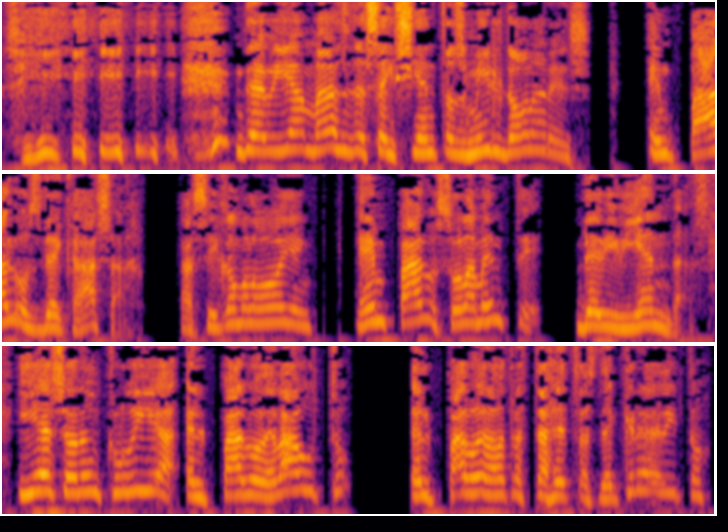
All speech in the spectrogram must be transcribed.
Sí, debía más de 600 mil dólares en pagos de casa, así como lo oyen, en pagos solamente de viviendas. Y eso no incluía el pago del auto, el pago de las otras tarjetas de crédito,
